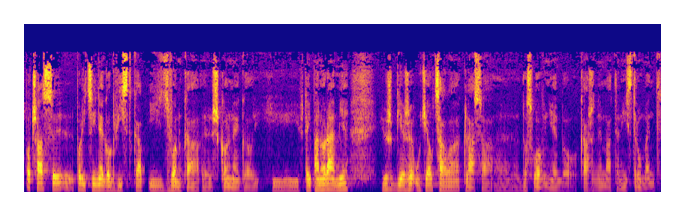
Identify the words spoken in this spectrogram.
po czasy policyjnego gwizdka i dzwonka e, szkolnego. I w tej panoramie już bierze udział cała klasa e, dosłownie, bo każdy ma ten instrument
